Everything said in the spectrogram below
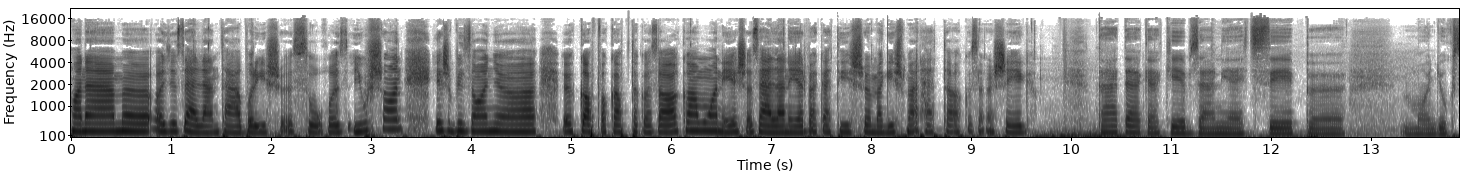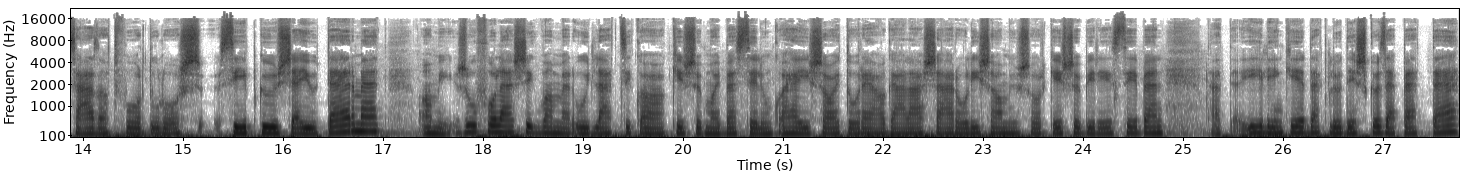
hanem ö, hogy az ellentábor is ö, szóhoz jusson, és bizony ö, kapva kaptak az alkalmon, és az ellenérveket is ö, megismerhette a közönség. Tehát el kell képzelni egy szép mondjuk századfordulós szép külsejű termet, ami zsúfolásig van, mert úgy látszik, a később majd beszélünk a helyi sajtó reagálásáról is a műsor későbbi részében, tehát élénk érdeklődés közepette,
